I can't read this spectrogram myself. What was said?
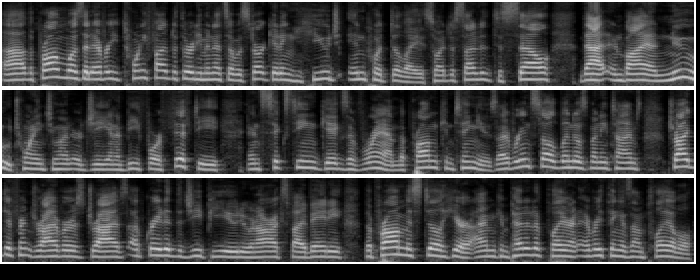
Uh, the problem was that every 25 to 30 minutes, I would start getting huge input delays. So I decided to sell that and buy a new 2200G and a B450 and 16 gigs of RAM. The problem continues. I've reinstalled Windows many times, tried different drivers, drives, upgraded the GPU to an RX 580. The problem is still here. I'm a competitive player and everything is unplayable.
